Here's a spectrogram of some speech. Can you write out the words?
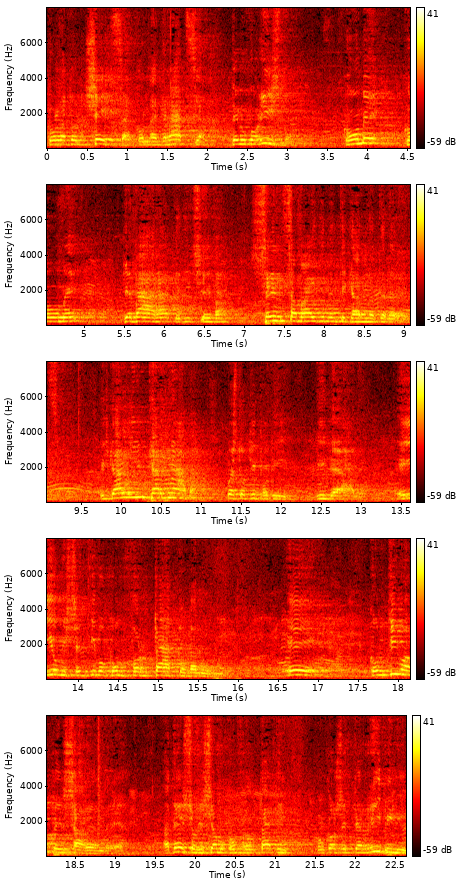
con la dolcezza, con la grazia dell'umorismo, come, come Guevara che diceva senza mai dimenticare la tenerezza. Il Gallo incarnava questo tipo di, di ideale e io mi sentivo confortato da lui. E continuo a pensare Andrea, adesso che siamo confrontati con cose terribili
